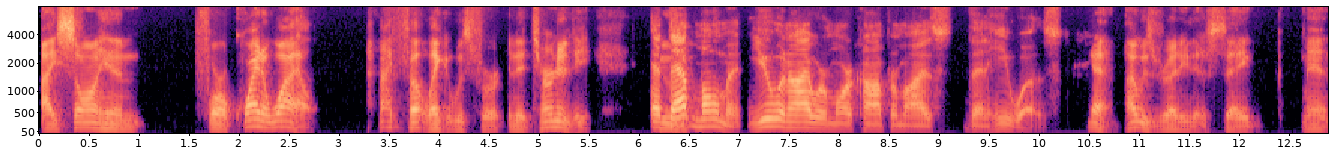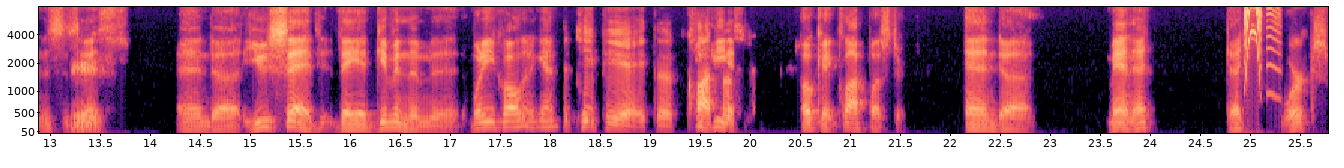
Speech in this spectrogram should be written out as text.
I saw him for quite a while. I felt like it was for an eternity. At that moment, you and I were more compromised than he was. Yeah, I was ready to say, "Man, this is yes. it." And uh, you said they had given them the what do you call it again? The TPA, the clot TPA. Okay, Clotbuster. And uh man, that that works.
